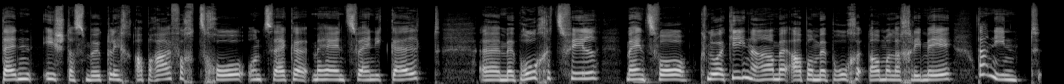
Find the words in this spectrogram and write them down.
dann ist das möglich. Aber einfach zu kommen und zu sagen, wir haben zu wenig Geld, äh, wir brauchen zu viel, wir haben zwar genug Einnahmen, aber wir brauchen da mal ein bisschen mehr, dann nimmt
